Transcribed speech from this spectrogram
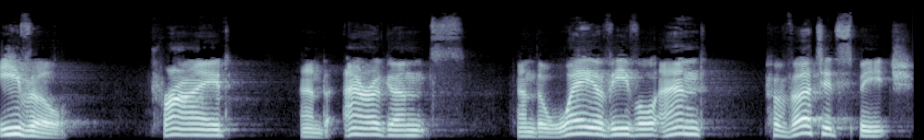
evil, pride and arrogance, and the way of evil and perverted speech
